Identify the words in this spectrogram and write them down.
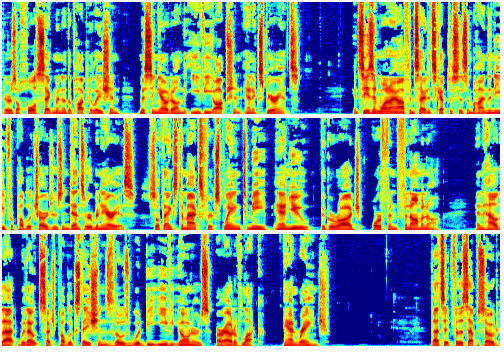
there is a whole segment of the population missing out on the EV option and experience. In season one, I often cited skepticism behind the need for public chargers in dense urban areas. So thanks to Max for explaining to me and you the garage orphan phenomena and how that without such public stations, those would be EV owners are out of luck and range. That's it for this episode.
